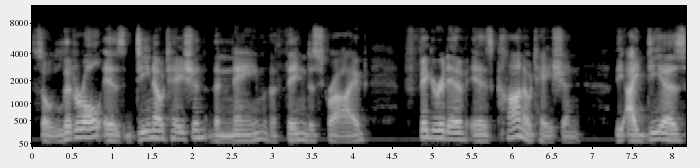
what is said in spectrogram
So literal is denotation, the name, the thing described. Figurative is connotation, the ideas,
